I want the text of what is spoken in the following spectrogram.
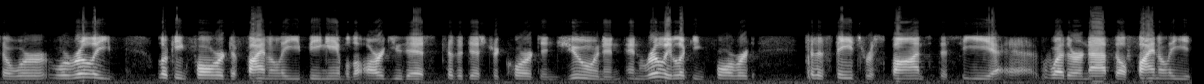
So we're we're really looking forward to finally being able to argue this to the district court in June, and and really looking forward to the state's response to see uh, whether or not they'll finally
